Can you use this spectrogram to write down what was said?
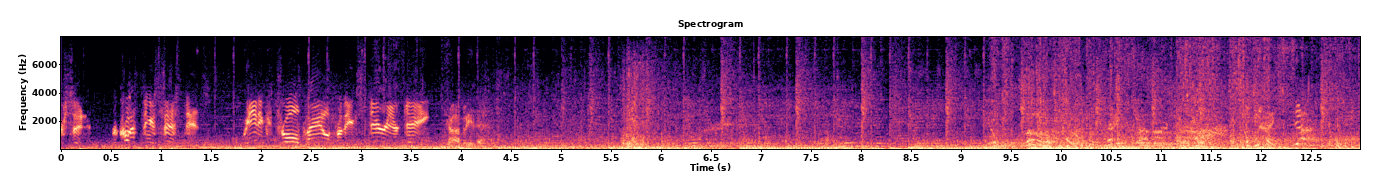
Anderson! Requesting assistance! We need a control panel for the exterior gate! Copy that. Nice shot!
